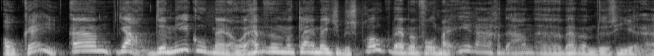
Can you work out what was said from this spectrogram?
Oké, ehm, ja, de meerkoet, Menno, hebben we hem een klein beetje besproken. We hebben hem volgens mij eer aangedaan. Uh, we hebben hem dus hier uh,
